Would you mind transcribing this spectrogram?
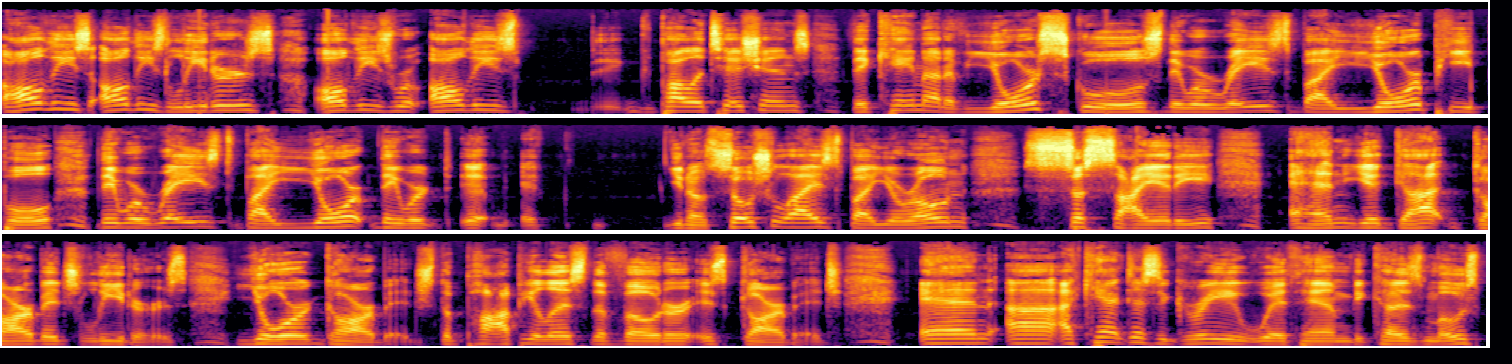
all these all these leaders all these all these politicians they came out of your schools. They were raised by your people. They were raised by your they were uh, you know socialized by your own society and you got garbage leaders. You're garbage. The populace the voter is garbage. And uh, i can't disagree with him because most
